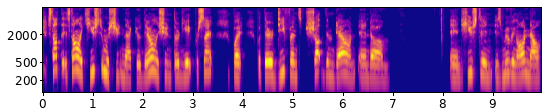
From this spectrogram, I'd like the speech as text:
It's not it's not like Houston was shooting that good. They're only shooting 38%, but but their defense shut them down and um and Houston is moving on now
